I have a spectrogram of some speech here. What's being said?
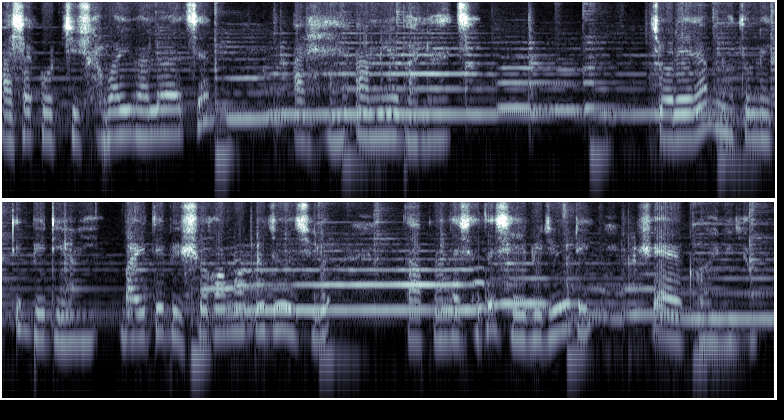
আশা করছি সবাই ভালো আছেন। আর হ্যাঁ আমিও ভালো আছি। চলে এলাম নতুন একটি ভিডিও নিয়ে। বাড়িতে বিশ্বকর্মা পুজো হয়েছিল, তা আপনাদের সাথে সেই ভিডিওটি শেয়ার করে নিলাম।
